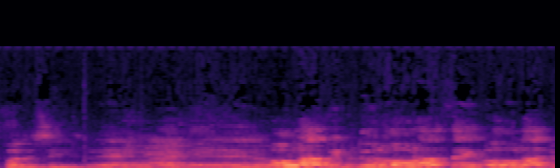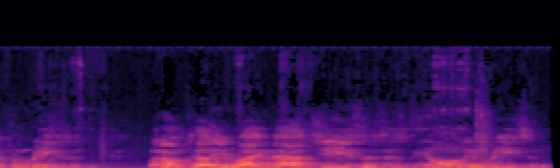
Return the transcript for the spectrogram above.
for the season. Yeah? There's a whole lot of people doing a whole lot of things for a whole lot of different reasons. But I'm telling you right now, Jesus is the only reason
